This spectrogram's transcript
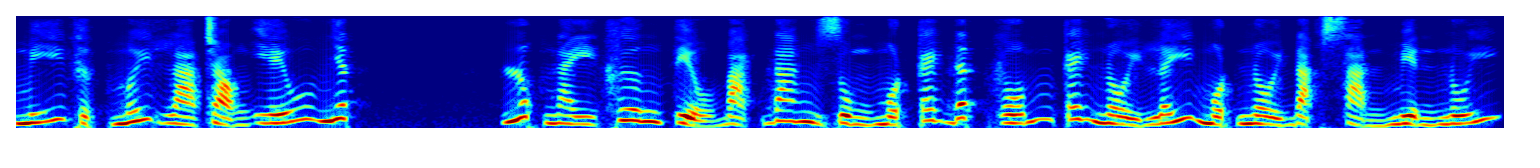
Mỹ thực mới là trọng yếu nhất. Lúc này Khương Tiểu Bạch đang dùng một cái đất gốm cái nồi lấy một nồi đặc sản miền núi.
